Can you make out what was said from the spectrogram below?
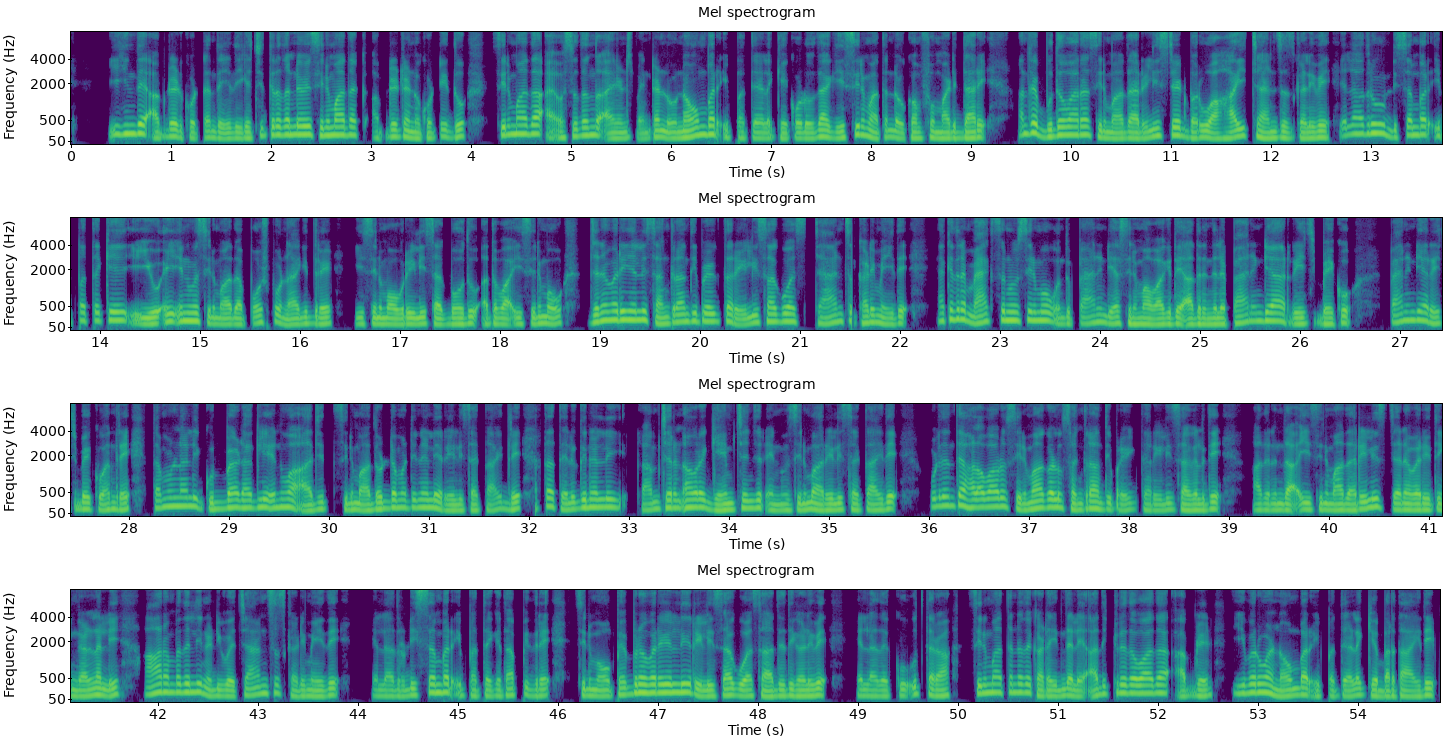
ಈ ಹಿಂದೆ ಅಪ್ಡೇಟ್ ಕೊಟ್ಟಂತೆ, ಇದೀಗ ಚಿತ್ರತಂಡವೇ ಸಿನಿಮಾದ ಅಪ್ಡೇಟ್ ಅನ್ನು ಕೊಟ್ಟಿದ್ದು, ಸಿನಿಮಾದ ಹೊಸದೊಂದು ಅನೌನ್ಸ್ಮೆಂಟ್ ಅನ್ನು ನವೆಂಬರ್ ಇಪ್ಪತ್ತೇಳಕ್ಕೆ ಕೊಡುವುದಾಗಿ ಸಿನಿಮಾ ತಂಡವು ಕನ್ಫರ್ಮ್ ಮಾಡಿದ್ದಾರೆ. ಅಂದ್ರೆ ಬುಧವಾರ ಸಿನಿಮಾದ ರಿಲೀಸ್ ಡೇಟ್ ಬರುವ ಹೈ ಚಾನ್ಸಸ್ ಗಳಿವೆ. ಎಲ್ಲಾದರೂ ಡಿಸೆಂಬರ್ ಇಪ್ಪತ್ತಕ್ಕೆ ಯು ಎ ಎನ್ನುವ ಸಿನಿಮಾದ ಪೋಸ್ಟ್ಪೋನ್ ಆಗಿದ್ರೆ, ಈ ಸಿನಿಮಾವು ರಿಲೀಸ್ ಆಗಬಹುದು, ಅಥವಾ ಈ ಸಿನಿಮಾವು ಜನವರಿಯಲ್ಲಿ ಸಂಕ್ರಾಂತಿ ಪ್ರಯುಕ್ತ ರಿಲೀಸ್ ಆಗುವ ಚಾನ್ಸ್ ಕಡಿಮೆ ಇದೆ. ಯಾಕೆಂದ್ರೆ ಮ್ಯಾಕ್ಸ್ ಸಿನಿಮಾ ಒಂದು ಪ್ಯಾನ್ ಇಂಡಿಯಾ ಸಿನಿಮಾವಾಗಿದೆ. ಅದರಿಂದಲೇ ಪ್ಯಾನ್ ಇಂಡಿಯಾ ರೀಚ್ ಬೇಕು. ಪ್ಯಾನ್ ಇಂಡಿಯಾ ರೀಚ್ ಬೇಕು ಅಂದ್ರೆ ತಮಿಳಿನಲ್ಲಿ ಗುಡ್ ಬ್ಯಾಡ್ ಆಗಲಿ ಎನ್ನುವ ಅಜಿತ್ ಸಿನಿಮಾ ದೊಡ್ಡ ಮಟ್ಟಿನಲ್ಲಿ ರಿಲೀಸ್ ಆಗ್ತಾ ಇದ್ರೆ, ಅತ್ತ ತೆಲುಗಿನಲ್ಲಿ ರಾಮ್ ಚರಣ್ ಅವರ ಗೇಮ್ ಚೇಂಜರ್ ಎನ್ನುವ ಸಿನಿಮಾ ರಿಲೀಸ್ ಆಗ್ತಾ ಇದೆ. ಉಳಿದಂತೆ ಹಲವಾರು ಸಿನಿಮಾಗಳು ಸಂಕ್ರಾಂತಿ ಪ್ರಯುಕ್ತ ರಿಲೀಸ್ ಆಗಲಿದೆ. ಆದ್ದರಿಂದ ಈ ಸಿನಿಮಾದ ರಿಲೀಸ್ ಜನವರಿ ತಿಂಗಳಿನಲ್ಲಿ ಆರಂಭದಲ್ಲಿ ನಡೆಯುವ ಚಾನ್ಸಸ್ ಕಡಿಮೆ ಇದೆ. ಎಲ್ಲಾದರೂ ಡಿಸೆಂಬರ್ ಇಪ್ಪತ್ತಕ್ಕೆ ತಪ್ಪಿದ್ರೆ ಸಿನಿಮಾವು ಫೆಬ್ರವರಿಯಲ್ಲಿ ರಿಲೀಸ್ ಆಗುವ ಸಾಧ್ಯತೆಗಳಿವೆ. ಎಲ್ಲದಕ್ಕೂ ಉತ್ತರ ಸಿನಿಮಾ ತಂಡದ ಕಡೆಯಿಂದಲೇ ಅಧಿಕೃತವಾದ ಅಪ್ಡೇಟ್ ಈ ಬರುವ ನವೆಂಬರ್ ಇಪ್ಪತ್ತೇಳಕ್ಕೆ ಬರ್ತಾ ಇದೆ.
